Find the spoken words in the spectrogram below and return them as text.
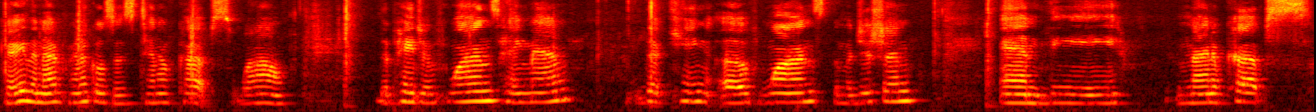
Okay, the Knight of Pentacles is Ten of Cups. Wow. The Page of Wands, Hangman. The King of Wands, the Magician. And the Nine of Cups,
